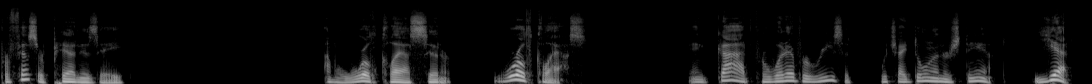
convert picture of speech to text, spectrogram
Professor Penn is a, I'm a world class sinner, world class. And God, for whatever reason, which I don't understand, yet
